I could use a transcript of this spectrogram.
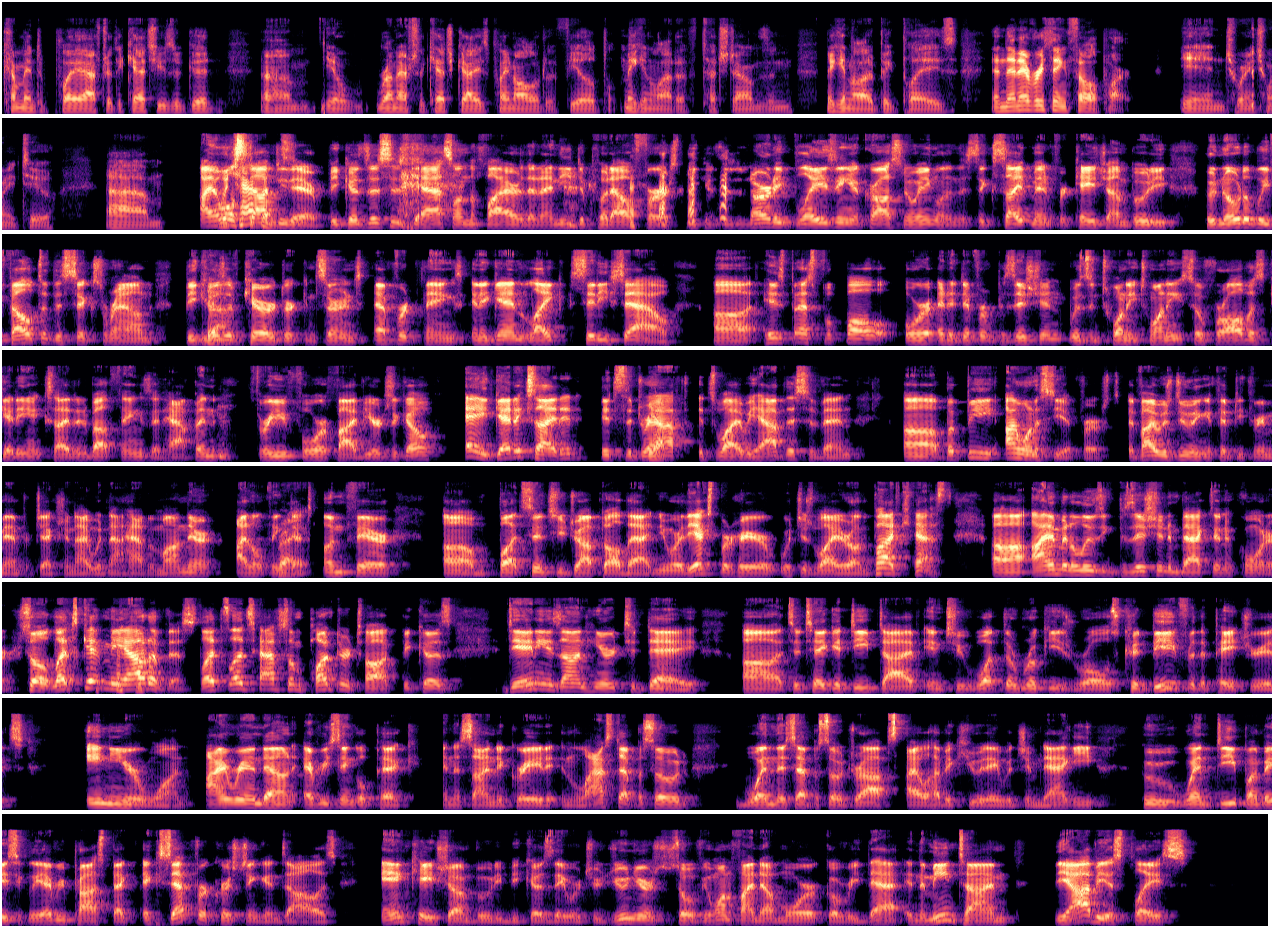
come into play after the catch. He was a good, um, you know, run after the catch guy. He's playing all over the field, making a lot of touchdowns and making a lot of big plays. And then everything fell apart in 2022. Um, I almost stopped you there because this is gas on the fire that I need to put out first because it's already blazing across New England. This excitement for Kayshon Boutte, who notably fell to the sixth round because yeah. of character concerns, effort things, and again, like Sidy Sow, uh, his best football or at a different position was in 2020. So for all of us getting excited about things that happened three, four, five years ago, hey, get excited. It's the draft. Yeah. It's why we have this event. Uh, but B, I want to see it first. If I was doing a 53 man projection, I would not have him on there. I don't think right. that's unfair. Um, but since you dropped all that and you are the expert here, which is why you're on the podcast, uh, I am in a losing position and backed in a corner. So let's get me out of this. Let's let's have some punter talk because Danny is on here today uh, to take a deep dive into what the rookies' roles could be for the Patriots in year one. I ran down every single pick and assigned a grade in the last episode. When this episode drops, I will have a Q&A with Jim Nagy, who went deep on basically every prospect except for Christian Gonzalez and Kayshon Boutte because they were two juniors. So if you want to find out more, go read that. In the meantime, the obvious place,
